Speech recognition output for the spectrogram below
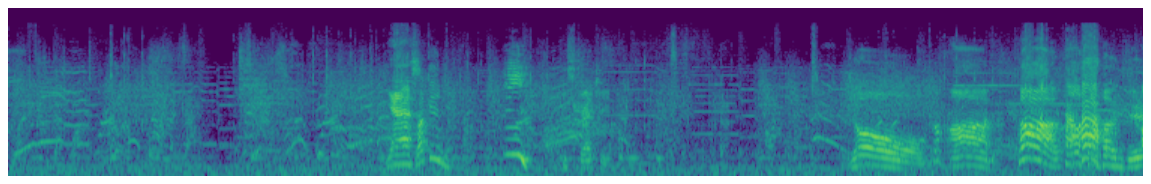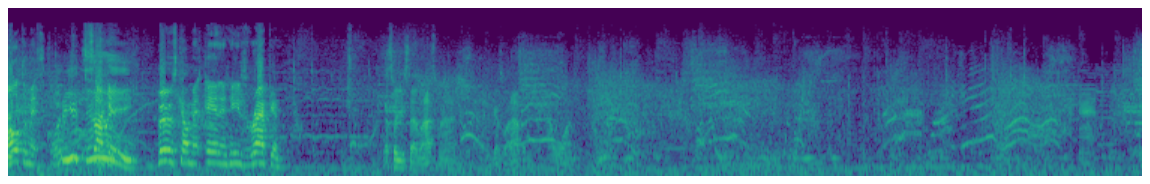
Yes. Fucking. He's stretchy. No! Come on! Come on, dude! Ultimate. What are you doing? it. Boo's coming in and he's wrecking. That's what you said last match. Guess what happened? I won.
